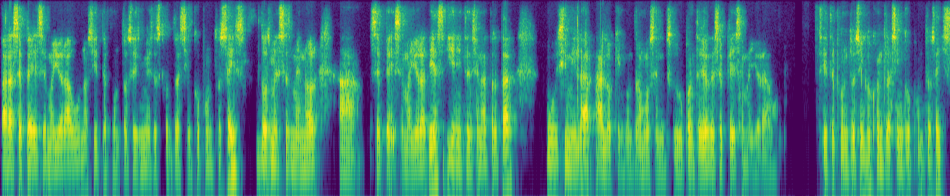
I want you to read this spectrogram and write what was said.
Para CPS mayor a 1, 7.6 meses contra 5.6, dos meses menor a CPS mayor a 10 y en intención a tratar muy similar a lo que encontramos en el grupo anterior de CPS mayor a 1, 7.5 contra 5.6.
